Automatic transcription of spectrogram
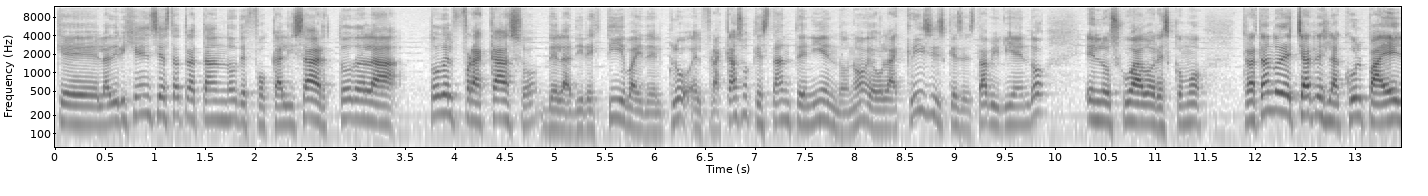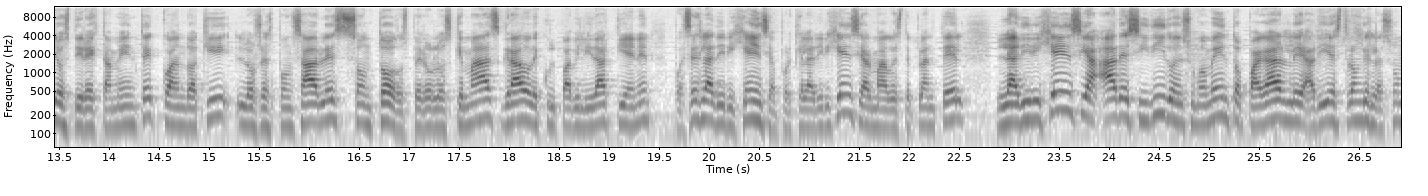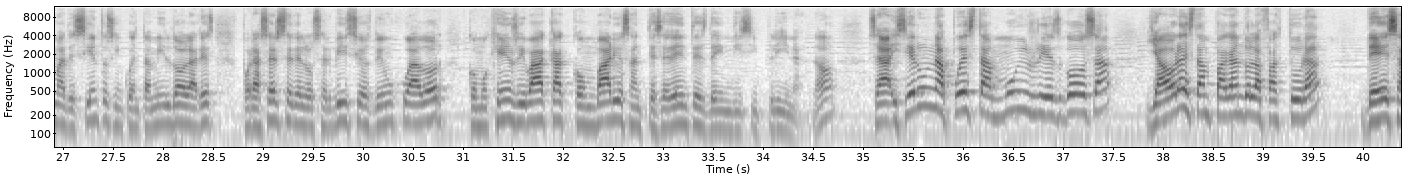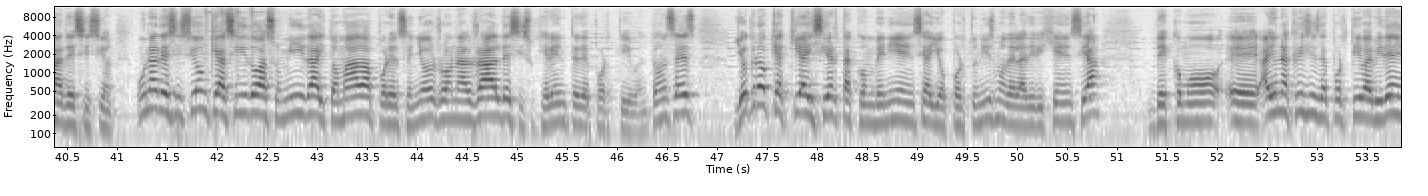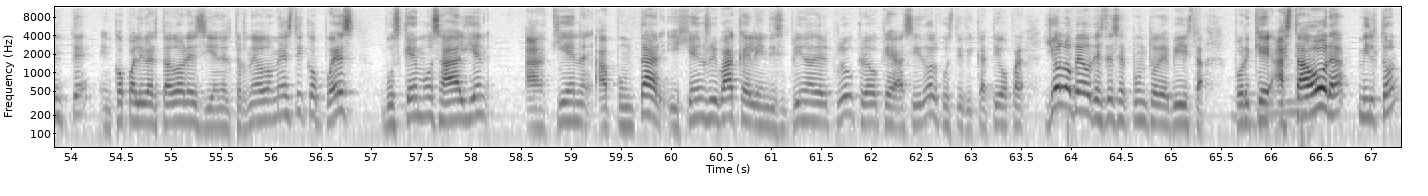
que la dirigencia está tratando de focalizar toda la, todo el fracaso de la directiva y del club, el fracaso que están teniendo, ¿no? o la crisis que se está viviendo en los jugadores, como tratando de echarles la culpa a ellos directamente, cuando aquí los responsables son todos, pero los que más grado de culpabilidad tienen, pues es la dirigencia, porque la dirigencia ha armado este plantel, la dirigencia ha decidido en su momento pagarle a Díaz Strongest la suma de 150 mil dólares por hacerse de los servicios de un jugador como Henry Vaca con varios antecedentes de indisciplina, ¿no? O sea, hicieron una apuesta muy riesgosa y ahora están pagando la factura de esa decisión. Una decisión que ha sido asumida y tomada por el señor Ronald Raldes y su gerente deportivo. Entonces, yo creo que aquí hay cierta conveniencia y oportunismo de la dirigencia de como eh, hay una crisis deportiva evidente en Copa Libertadores y en el torneo doméstico, pues busquemos a alguien a quien apuntar. Y Henry Vaca y la indisciplina del club creo que ha sido el justificativo para... Yo lo veo desde ese punto de vista, porque hasta ahora, Milton,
